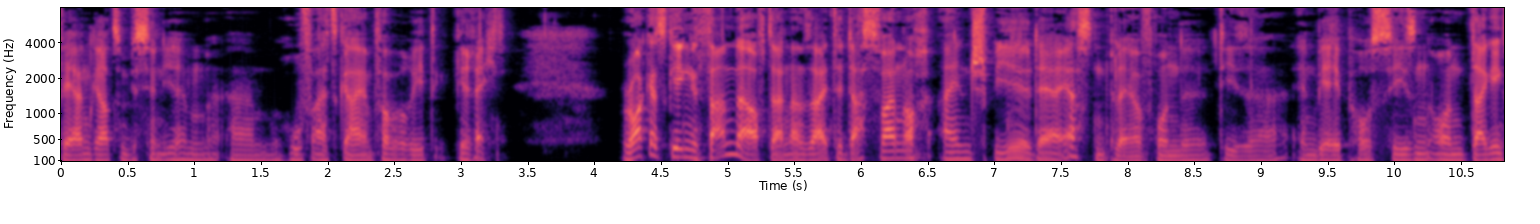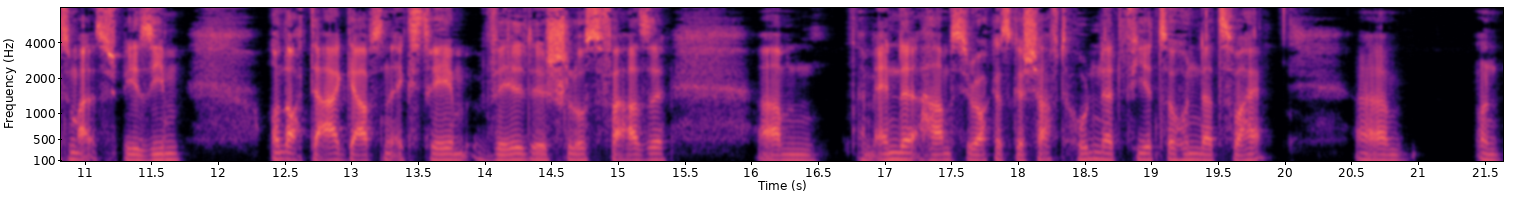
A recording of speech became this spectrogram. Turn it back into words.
werden gerade so ein bisschen ihrem ähm, Ruf als Geheimfavorit gerecht. Rockets gegen Thunder auf der anderen Seite, das war noch ein Spiel der ersten Playoff-Runde dieser NBA Postseason und da ging es um alles, Spiel 7 und auch da gab es eine extrem wilde Schlussphase. Ähm, am Ende haben es die Rockets geschafft, 104 zu 102 ähm, und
